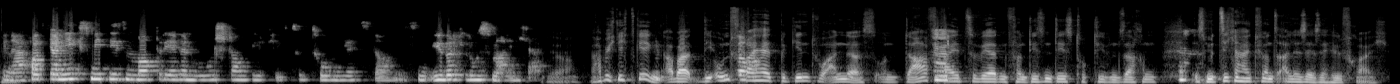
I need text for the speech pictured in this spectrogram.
Genau, hat ja nichts mit diesem materiellen Wohlstand wirklich zu tun jetzt da. Das ist ein Überfluss, meine ich eigentlich. Ja, habe ich nichts gegen. Aber die Unfreiheit ja. beginnt woanders. Und da frei mhm. zu werden von diesen destruktiven Sachen, ist mit Sicherheit für uns alle sehr, sehr hilfreich.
